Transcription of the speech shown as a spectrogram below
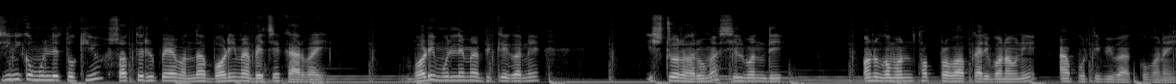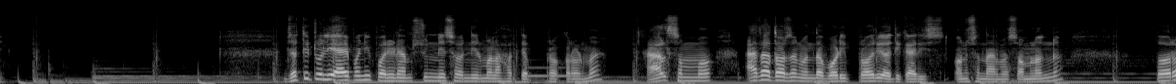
चिनीको मूल्य तोकियो सत्तरी रुपियाँभन्दा बढीमा बेचे कारबाही। बढी मूल्यमा बिक्री गर्ने स्टोरहरूमा सिलबन्दी अनुगमन थप प्रभावकारी बनाउने आपूर्ति विभागको भनाइ। जति टोली आए पनि परिणाम शून्य छ निर्मला हत्या प्रकरणमा। हालसम्म आधा दर्जनभन्दा बढी प्रहरी अधिकारी अनुसन्धानमा संलग्न तर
